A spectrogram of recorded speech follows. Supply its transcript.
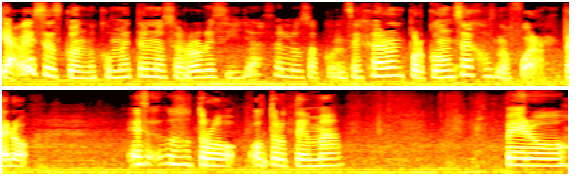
Que a veces cuando cometen los errores y ya se los aconsejaron, por consejos no fueron, pero es otro, otro tema. Pero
